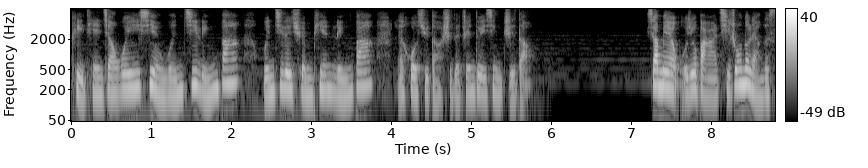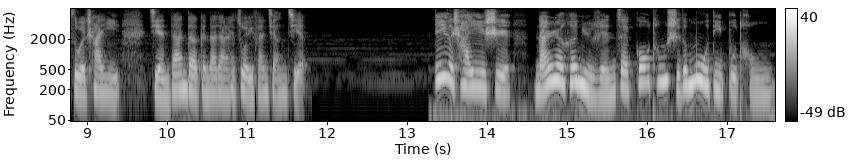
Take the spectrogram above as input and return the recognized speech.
可以添加微信文姬零八，文姬的全拼零八，来获取导师的针对性指导。下面我就把其中的两个思维差异，简单的跟大家来做一番讲解。第一个差异是，男人和女人在沟通时的目的不同。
